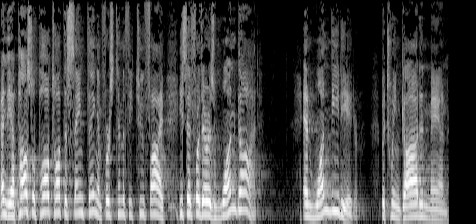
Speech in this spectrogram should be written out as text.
And the apostle Paul taught the same thing in 1 Timothy 2:5. He said for there is one God and one mediator between God and man,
